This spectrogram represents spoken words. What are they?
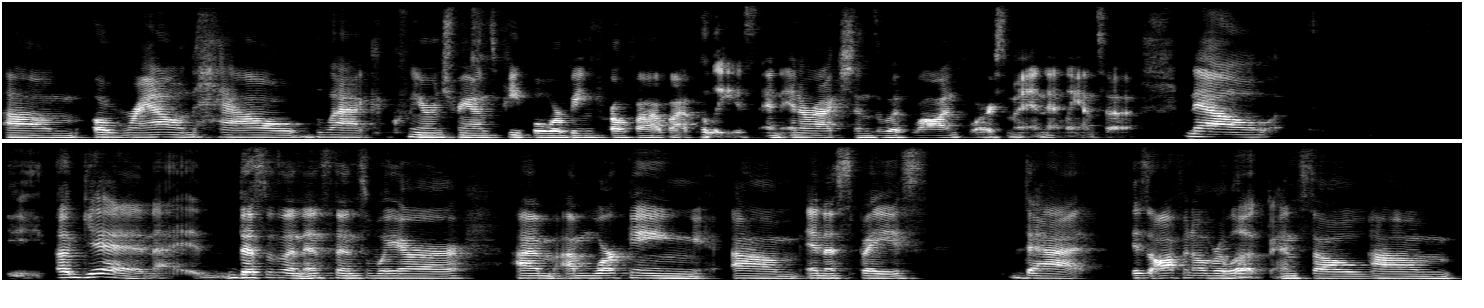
um, around how Black, queer, and trans people were being profiled by police and interactions with law enforcement in Atlanta. Now, again, this is an instance where I'm I'm working um, in a space that is often overlooked. And so, um,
